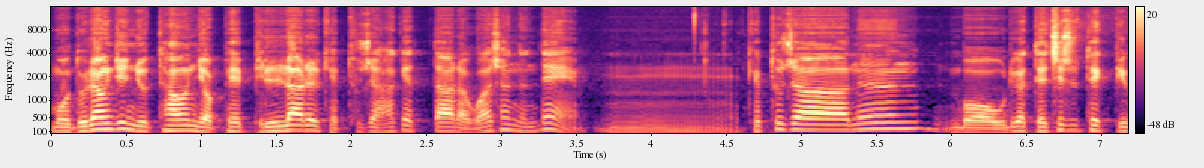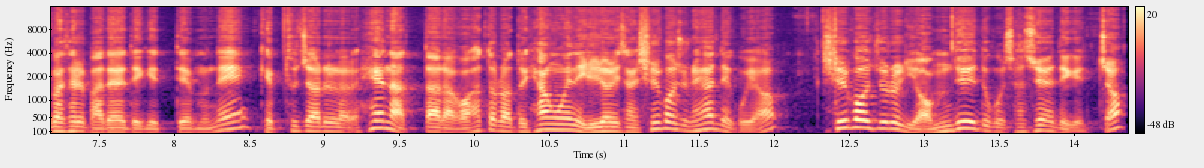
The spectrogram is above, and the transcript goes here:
뭐 노량진 뉴타운 옆에 빌라를 갭 투자하겠다라고 하셨는데 음, 갭 투자는 뭐 우리가 대체주택 비과세를 받아야 되기 때문에 갭 투자를 해놨다라고 하더라도 향후에는 1년 이상 실거주를 해야 되고요. 실거주를 염두에 두고 사셔야 되겠죠.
